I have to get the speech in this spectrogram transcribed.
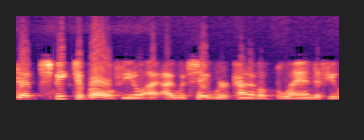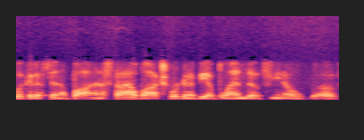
that speak to both. You know, I, I would say we're kind of a blend. If you look at us in a bo- in a style box, we're going to be a blend of you know of,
